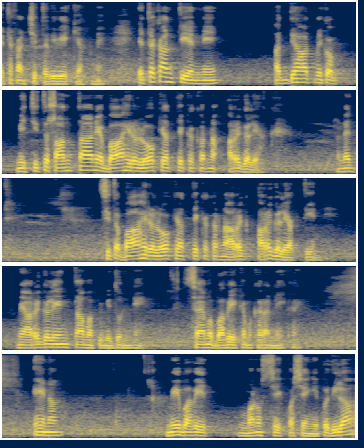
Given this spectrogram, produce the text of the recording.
එතකන් චිත්ත විවේකයක් නැහැ. එතකන් තියෙන්නේ අධ්‍යාත්මික මේ චිත්ත સંතානය බාහිර ලෝකයක් එක්ක කරන අරගලයක්. නැද්ද? සිත බාහිර ලෝකයක් එක්ක කරන අරගලයක් තියෙන්නේ. මේ අරගලයෙන් තාම අපි මිදුන්නේ සෑම භවයකම කරන්නේ ඒකයි. එහෙනම් මේ භවයේ මිනිස්සෙක් වශයෙන් ඉපදිලා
